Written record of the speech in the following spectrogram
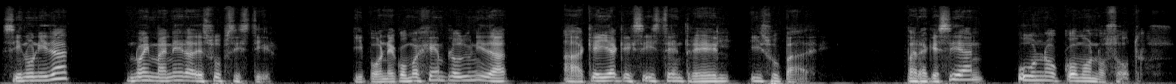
Sin unidad no hay manera de subsistir, y pone como ejemplo de unidad a aquella que existe entre Él y su Padre, para que sean uno como nosotros.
